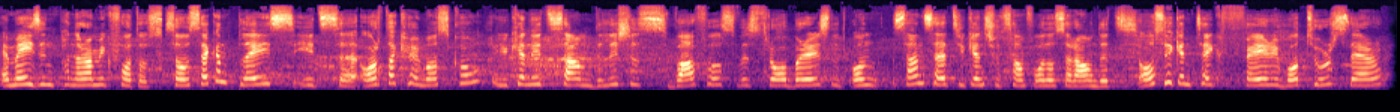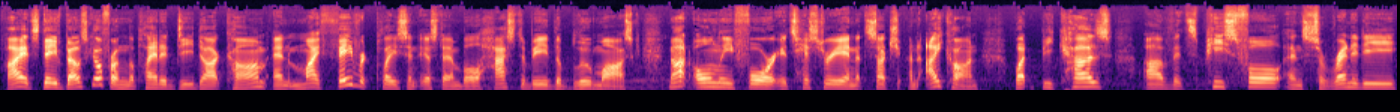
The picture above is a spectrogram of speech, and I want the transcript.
amazing panoramic photos. So second place, it's uh, Ortaköy, Moscow. You can eat some delicious waffles with strawberries. On sunset, you can shoot some photos around it. Also, you can take ferry boat tours there. Hi, it's Dave Bouskill from theplanetd.com, and my favorite place in Istanbul has to be the Blue Mosque, not only for its history and it's such an icon, but because of its peaceful and serenity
